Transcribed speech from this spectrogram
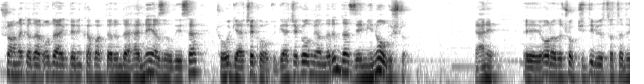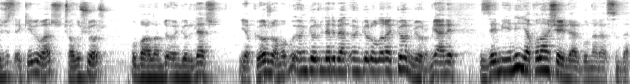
şu ana kadar o dergilerin kapaklarında her ne yazıldıysa çoğu gerçek oldu. Gerçek olmayanların da zemini oluştu. Yani e, orada çok ciddi bir stratejist ekibi var, çalışıyor. Bu bağlamda öngörüler yapıyor ama bu öngörüleri ben öngörü olarak görmüyorum. Yani zeminin yapılan şeyler bunlar aslında.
